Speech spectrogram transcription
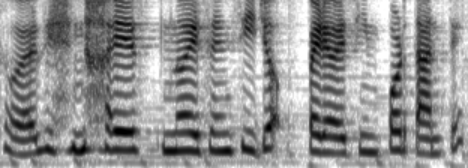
te voy a decir, no es, no es sencillo, pero es importante.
